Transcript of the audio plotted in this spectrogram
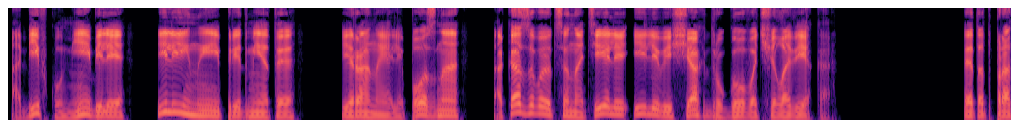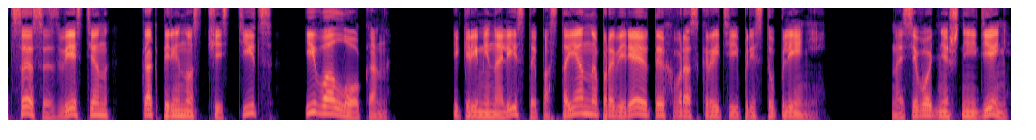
обивку мебели или иные предметы, и рано или поздно оказываются на теле или вещах другого человека. Этот процесс известен как перенос частиц и волокон, и криминалисты постоянно проверяют их в раскрытии преступлений. На сегодняшний день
